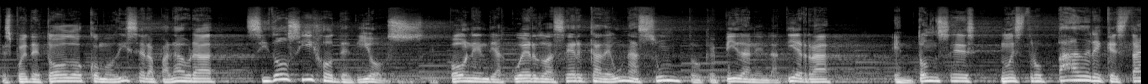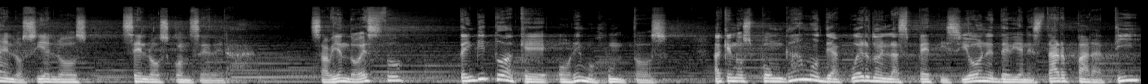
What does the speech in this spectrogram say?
Después de todo, como dice la palabra, si dos hijos de Dios se ponen de acuerdo acerca de un asunto que pidan en la tierra, entonces nuestro Padre que está en los cielos se los concederá. Sabiendo esto, te invito a que oremos juntos, a que nos pongamos de acuerdo en las peticiones de bienestar para ti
